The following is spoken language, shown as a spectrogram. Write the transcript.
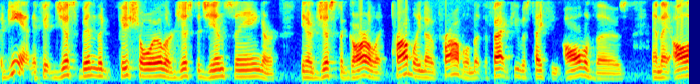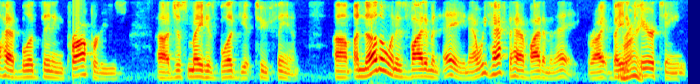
again, if it just been the fish oil or just the ginseng or you know just the garlic, probably no problem. But the fact he was taking all of those and they all had blood thinning properties uh, just made his blood get too thin. Um, another one is vitamin A. Now we have to have vitamin A, right? Beta right. carotene.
